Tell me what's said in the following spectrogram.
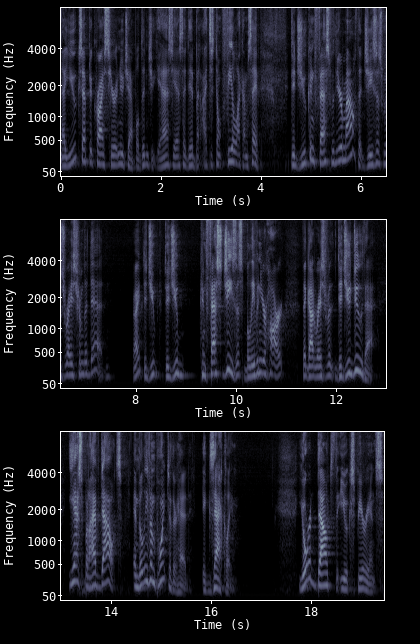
Now you accepted Christ here at New Chapel, didn't you? Yes, yes, I did, but I just don't feel like I'm saved. Did you confess with your mouth that Jesus was raised from the dead? Right? Did you, did you confess Jesus, believe in your heart that God raised from Did you do that? Yes, but I have doubts. And they'll even point to their head. Exactly. Your doubts that you experience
